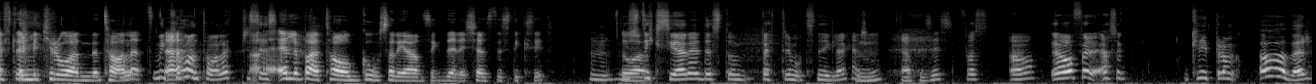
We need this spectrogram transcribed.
Efter mikrontalet. Mikrontalet, precis. Eller bara ta och gosa ansiktet i det. Känns det sticksigt? Mm. Ju Då- sticksigare desto bättre mot sniglar kanske. Mm. Ja, precis. Fast, ja. ja, för alltså kryper de över?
